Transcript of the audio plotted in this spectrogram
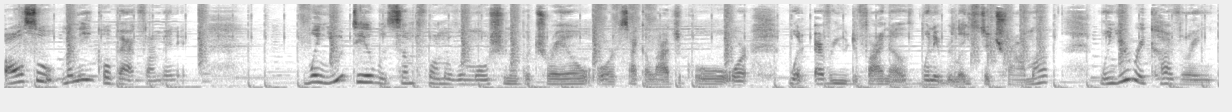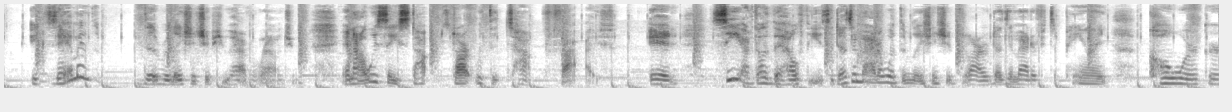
also let me go back for a minute when you deal with some form of emotional betrayal or psychological or whatever you define of when it relates to trauma, when you're recovering, examine the relationships you have around you. And I always say stop start with the top 5 and see if they're the healthiest. It doesn't matter what the relationships are. It doesn't matter if it's a parent, co-worker.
